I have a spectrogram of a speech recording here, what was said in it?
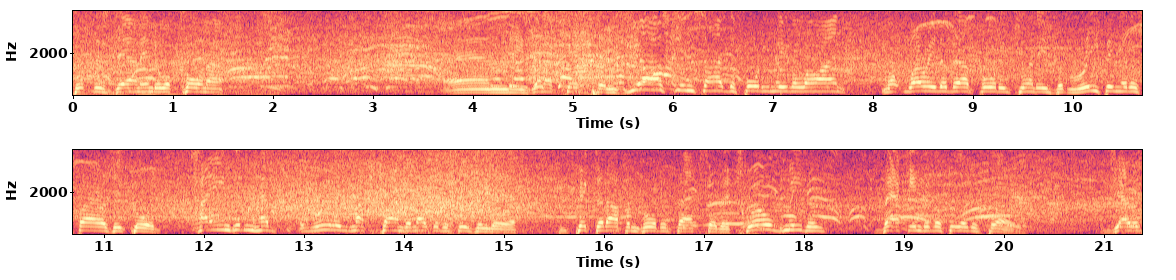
put this down into a corner. And he's going to kick from just inside the 40-metre line. Not worried about 40-20s, but reefing it as far as he could. Hayne didn't have really much time to make a decision there. He picked it up and brought it back, so they're 12 metres back into the field of play. Jarryd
